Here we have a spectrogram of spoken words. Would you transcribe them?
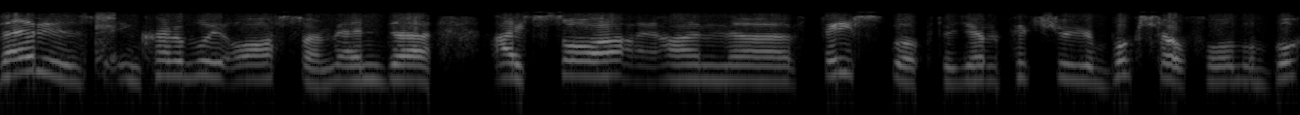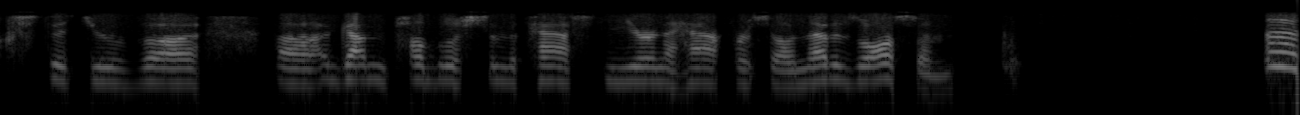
That is incredibly awesome. And uh, I saw on uh, Facebook that you had a picture of your bookshelf full of the books that you've uh, uh, gotten published in the past year and a half or so, and that is awesome. Uh,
